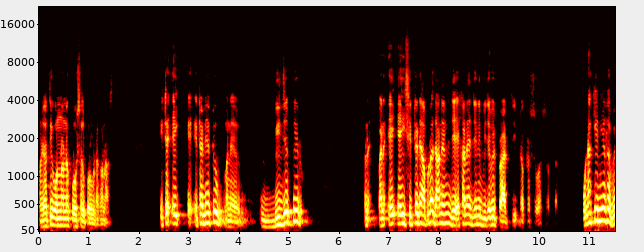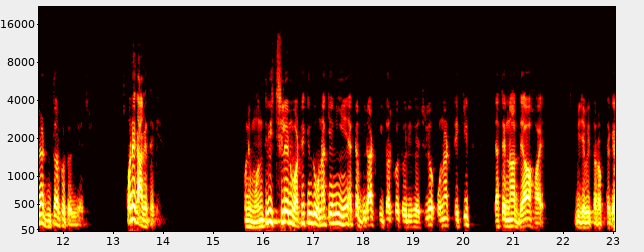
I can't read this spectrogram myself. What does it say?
মানে যতই অন্যান্য কৌশল করব না কেন, আসতো। এটা এই এটা নিয়ে একটু মানে বিজেপির মানে মানে এই এই সিটটা নিয়ে আপনারা জানেন যে এখানে যিনি বিজেপির প্রার্থী ডক্টর সুভাষ সরকার, ওনাকে নিয়ে একটা বিরাট বিতর্ক তৈরি হয়েছিল, অনেক আগে থেকে। উনি মন্ত্রী ছিলেন বটে, কিন্তু ওনাকে নিয়ে একটা বিরাট বিতর্ক তৈরি হয়েছিল, ওনার টিকিট যাতে না দেওয়া হয় বিজেপির তরফ থেকে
